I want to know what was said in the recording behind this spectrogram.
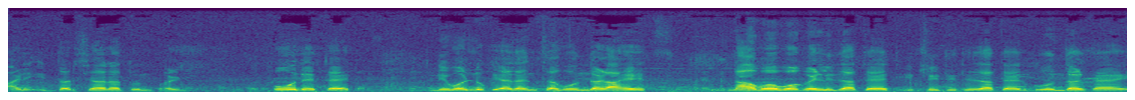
आणि इतर शहरातून पण फोन येत आहेत. निवडणूक याद्यांचा गोंधळ आहेच. नावं वगळली जात आहेत इथली तिथे जात आहेत गोंधळ काय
